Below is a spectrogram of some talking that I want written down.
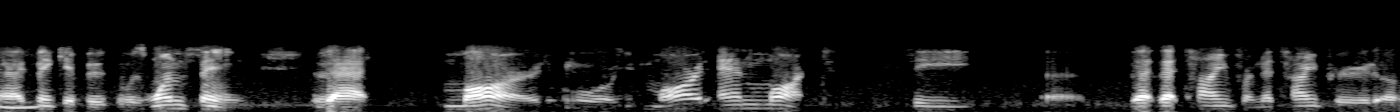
I, I think if it was one thing that marred or marred and marked the uh, that that time frame, that time period of,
